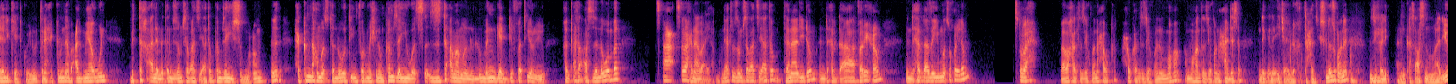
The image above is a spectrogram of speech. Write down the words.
ደሊኬት ኮይኑ እቲ ናይ ሕክምና በዓል ሙያ እውን ብተኽኣለ መጠን ንዞም ሰባት እዚኣቶም ከም ዘይስምዖም ሕክምና ክመፁ ተለዉ እቲ ኢንፎርሜሽኖም ከም ዘይወፅእ ዝተኣማመንሉ መንገዲ ፈጢሩ እዩ ከንቀሳቐስ ዘለዎ እምበር ፃዕ ፅባሕ ናብኣ እያ ምክንያቱ እዞም ሰባት እዚኣቶም ተናዲዶም እንድሕር ደኣ ፈሪሖም እንድሕር ደኣ ዘይመፁ ኮይኖም ጽባሕ ባባኻ እንተዘይኮነ ሓውካ፣ ሓውካ እንተዘይኮነ እሞኻ፣ እሞኻ እንተዘይኮነ ሓደ ሰብ እንደገና ኤች ኣይቪ ክተሓዝ እዩ። ስለዝኾነ እዚ ፈሊጥና ንንቀሳቐስ ምባል እዩ።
